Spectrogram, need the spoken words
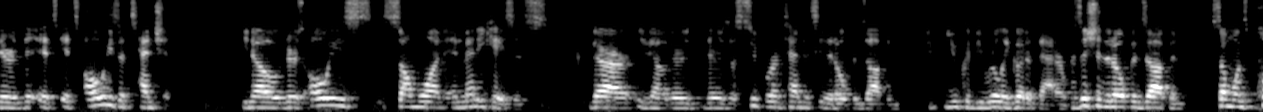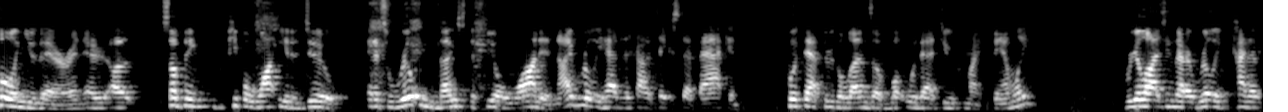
there it's it's always a tension. You know, there's always someone in many cases, there are, you know, there's there's a superintendency that opens up and you could be really good at that, or a position that opens up and someone's pulling you there and uh, something people want you to do and it's really nice to feel wanted. And I've really had to kind of take a step back and put that through the lens of what would that do for my family, realizing that I really kind of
